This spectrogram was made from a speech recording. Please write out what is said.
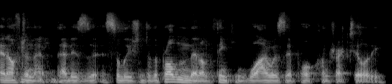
And often that, that is a solution to the problem. Then I'm thinking, why was there poor contractility?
